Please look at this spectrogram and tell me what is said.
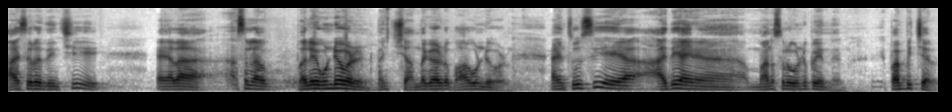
ఆశీర్వదించి అలా అసలు భలే ఉండేవాడండి. మంచి అందగాడు బాగుండేవాడు. ఆయన చూసి అదే ఆయన మనసులో ఉండిపోయింది. పంపించారు.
